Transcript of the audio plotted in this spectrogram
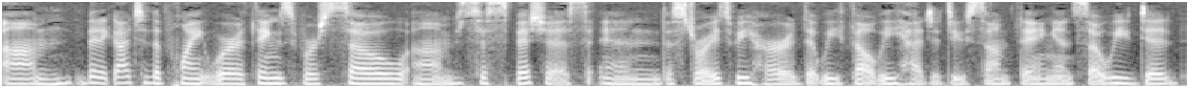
um, but it got to the point where things were so um, suspicious in the stories we heard that we felt we had to do something. And so we did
